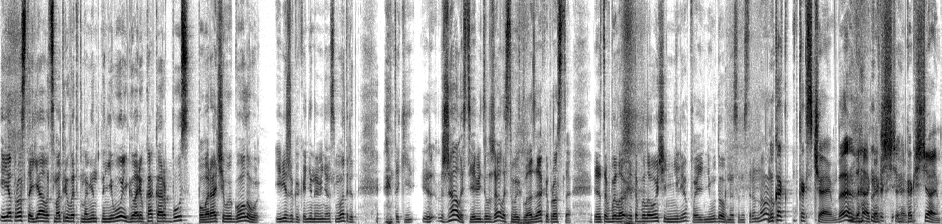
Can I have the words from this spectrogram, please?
И я просто, я вот смотрю в этот момент на него и говорю, как арбуз, поворачиваю голову и вижу, как они на меня смотрят. Такие, э, жалость, я видел жалость в их глазах, и просто это было, это было очень нелепо и неудобно, с одной стороны. но- Ну как, как с чаем, да? да, как, Как с, чаем. как с чаем.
